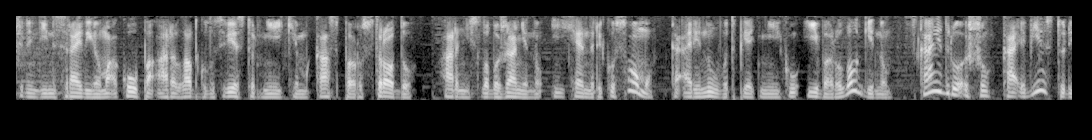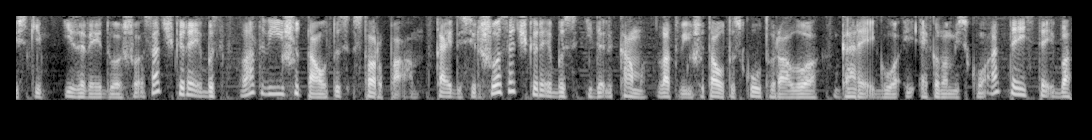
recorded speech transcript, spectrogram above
Šodienas raidījumā kopā ar Latvijas viesturniekiem Kasparu Strodu, Arņģis Lobožaninu un Henriku Somu, kā arī nūvotpietnieku Ivaru Loginu, skaidrošu, kā viesturiski izveidošos atšķirības latviešu tautas starpā. Kādas ir šos atšķirības, ideļ kam latviešu tautas kultūrālo, garīgo un ekonomisko attīstība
